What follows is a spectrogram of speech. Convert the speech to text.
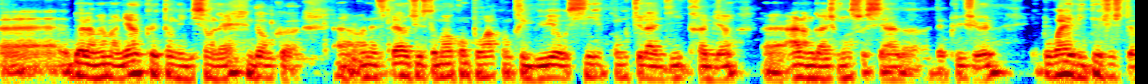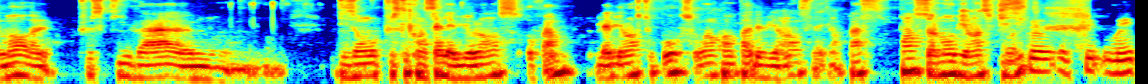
euh, de la même manière que ton émission l'est. Donc, euh, on espère justement qu'on pourra contribuer aussi, comme tu l'as dit très bien, à l'engagement social des plus jeunes et pouvoir éviter justement tout ce qui va, disons, tout ce qui concerne les violences aux femmes, les violences tout court. Souvent, quand on parle de violence, les gens pensent seulement aux violences physiques. Oui.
